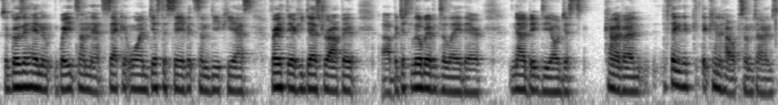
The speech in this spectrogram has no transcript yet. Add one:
So goes ahead and waits on that second one just to save it some DPS. Right there, he does drop it, uh, but just a little bit of a delay there. Not a big deal, just kind of a thing that, that can help sometimes,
